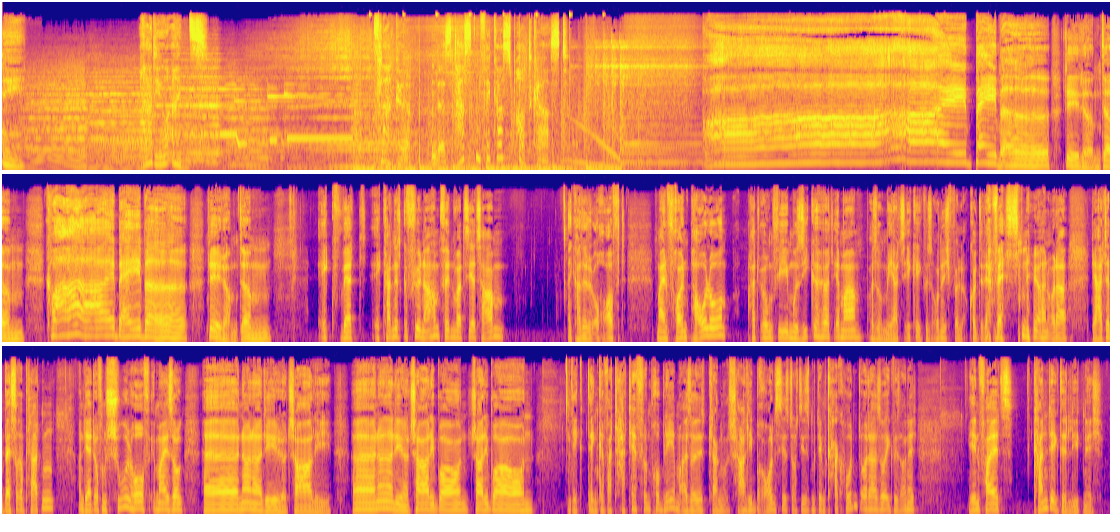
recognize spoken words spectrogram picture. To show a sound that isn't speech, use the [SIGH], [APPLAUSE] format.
ARD Radio 1 Flake des Tastenfickers Podcast. Cry, baby, dum dum. Cry, baby, dum dum. Ich werd, ich kann das Gefühl nachempfinden, was sie jetzt haben. Ich hatte das auch oft. Mein Freund Paulo hat irgendwie Musik gehört immer, also mehr als ich, ich weiß auch nicht, weil konnte der [LAUGHS] Westen hören oder der hatte bessere Platten und der hat auf dem Schulhof immer gesungen, äh, na na die Charlie, äh, na na die Charlie Brown, Charlie Brown. Und ich denke, was hat der für ein Problem? Also das klang, Charlie Brown ist jetzt doch dieses mit dem Kackhund oder so, ich weiß auch nicht. Jedenfalls kannte ich das Lied nicht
